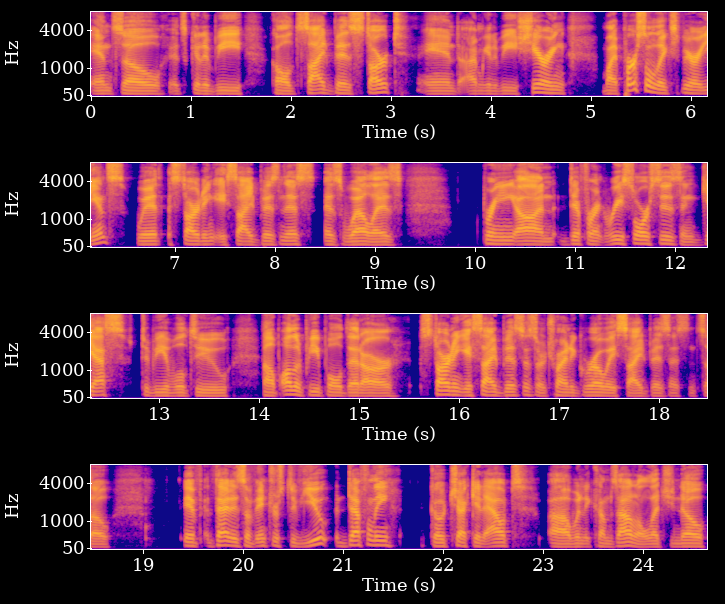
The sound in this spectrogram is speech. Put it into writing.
And so it's going to be called Side Biz Start. And I'm going to be sharing my personal experience with starting a side business as well as bringing on different resources and guests to be able to help other people that are starting a side business or trying to grow a side business. And so, if that is of interest to you, definitely go check it out uh, when it comes out. I'll let you know.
